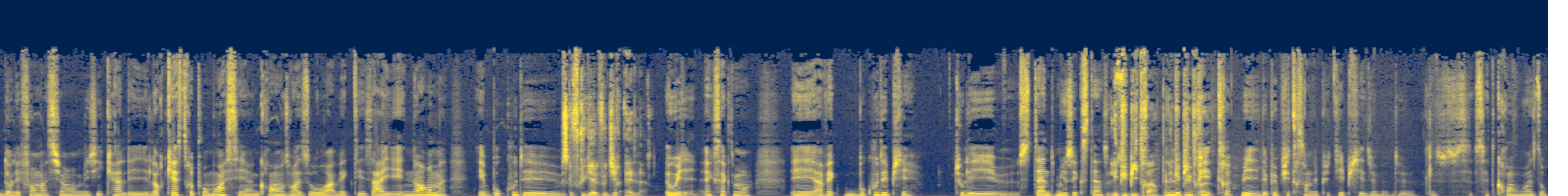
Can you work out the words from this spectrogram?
dans les formations musicales. Et l'orchestre, pour moi, c'est un grand oiseau avec des ailes énormes et beaucoup de... Parce que flugel veut dire aile. Oui, exactement. Et avec beaucoup de pieds tous les stand, music stands. Les pupitres. Hein, les, pupitres. Oui, les pupitres sont des petits pieds de, de, de cet grand oiseau.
